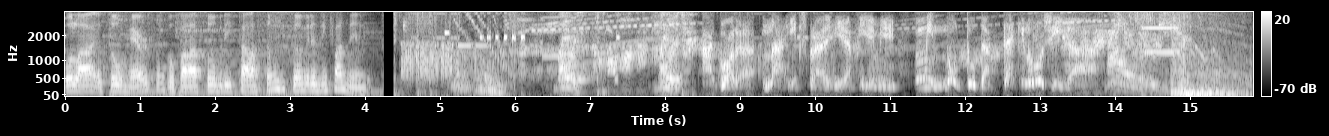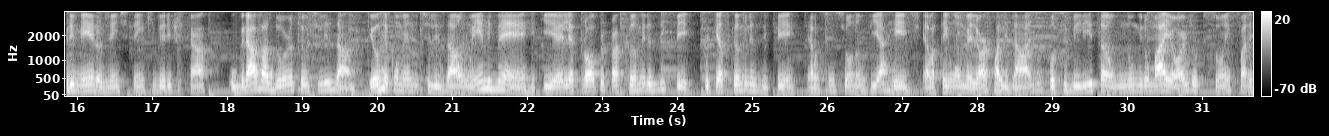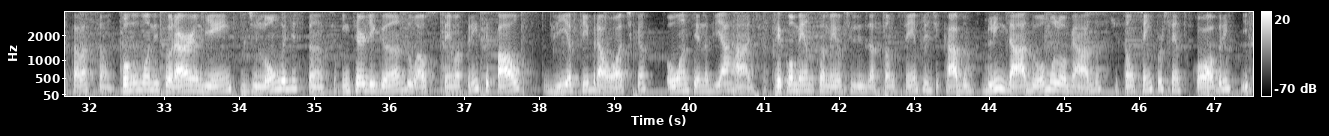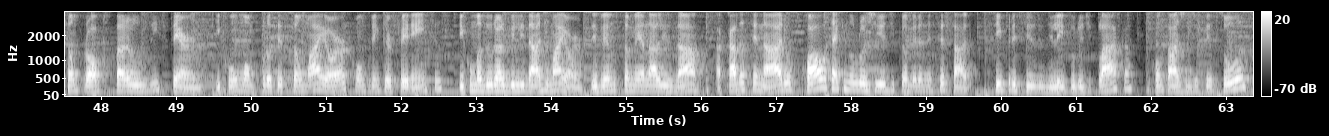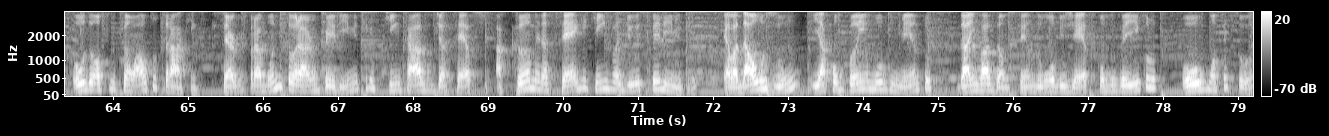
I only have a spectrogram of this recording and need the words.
Olá, eu sou o Harrison, vou falar sobre instalação de câmeras em fazenda. Virus. Virus. Agora, na Hits Prime FM, Minuto da Tecnologia. Primeiro, a gente tem que verificar o gravador a ser utilizado. Eu recomendo utilizar um NVR, que ele é próprio para câmeras IP, porque as câmeras IP elas funcionam via rede. Ela tem uma melhor qualidade, possibilita um número maior de opções para instalação, como monitorar ambientes de longa distância, interligando ao sistema principal via fibra ótica ou antena via rádio. Recomendo também a utilização sempre de cabo blindado homologado, que são 100% cobre e são próprios para uso externo e com uma proteção maior contra interferências e com uma durabilidade maior. Devemos também analisar a cada cenário qual a tecnologia de câmera necessária, se precisa de leitura de placa, contagem de pessoas ou de uma função auto-tracking, que serve para monitorar um perímetro que em caso de acesso a câmera câmera segue quem invadiu esse perímetro. Ela dá o zoom e acompanha o movimento da invasão, sendo um objeto como um veículo ou uma pessoa.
